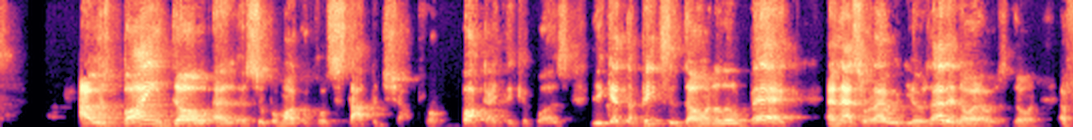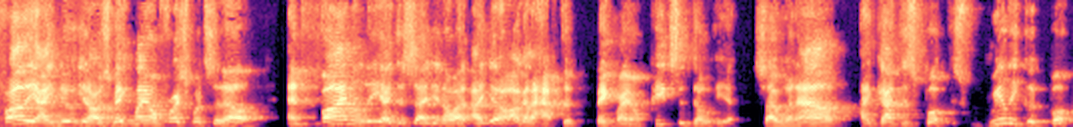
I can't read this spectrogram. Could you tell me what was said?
I was buying dough at a supermarket called Stop and Shop for a buck, I think it was. You get the pizza dough in a little bag, and that's what I would use. I didn't know what I was doing. And finally, I knew. You know, I was making my own fresh mozzarella. And finally, I decided, you know what? I, you know, I'm gonna have to make my own pizza dough here. So I went out. I got this book, this really good book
